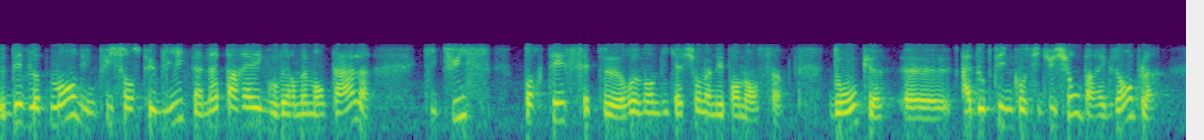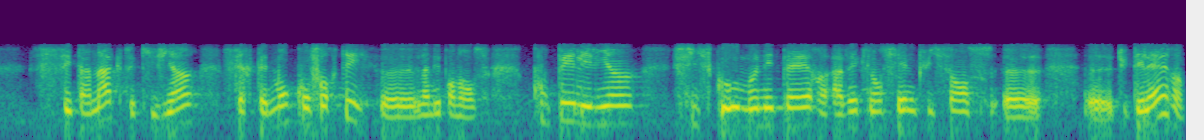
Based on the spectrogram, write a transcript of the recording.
le développement d'une puissance publique, d'un appareil gouvernemental qui puisse porter cette revendication d'indépendance. Donc, euh, adopter une constitution, par exemple, c'est un acte qui vient certainement conforter euh, l'indépendance. Couper les liens fiscaux, monétaires avec l'ancienne puissance euh, euh tutélaire,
